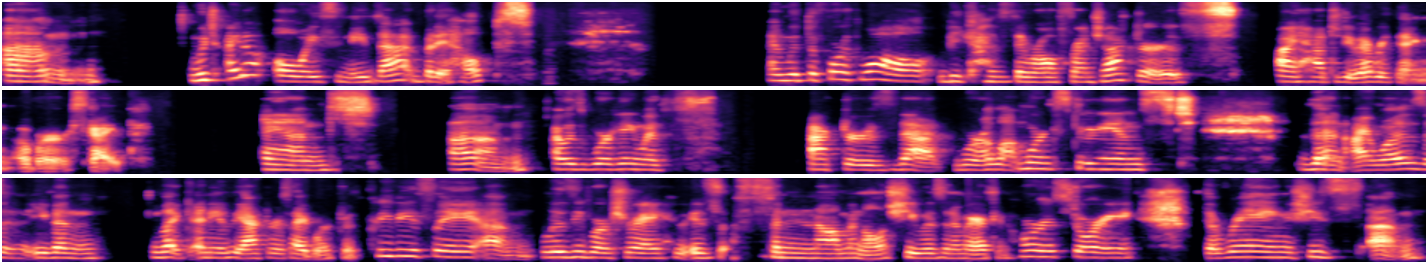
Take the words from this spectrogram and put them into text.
Um which i don't always need that but it helps. And with the fourth wall because they were all french actors i had to do everything over skype and um i was working with actors that were a lot more experienced than I was, and even like any of the actors I'd worked with previously. Um, Lizzie Brocheré, who is phenomenal. She was an American Horror Story, The Ring. She's um,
